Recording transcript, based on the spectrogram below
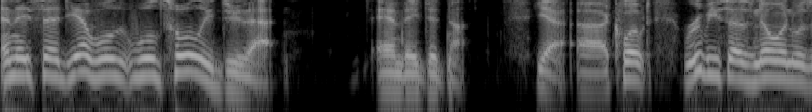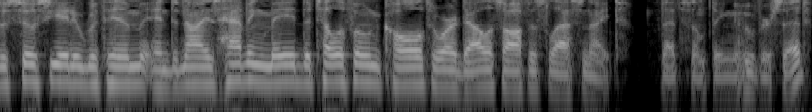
And they said, "Yeah, we'll we'll totally do that." And they did not. Yeah, uh, quote, Ruby says no one was associated with him and denies having made the telephone call to our Dallas office last night. That's something Hoover said.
